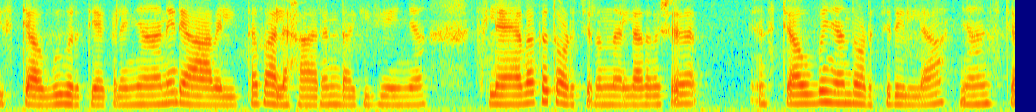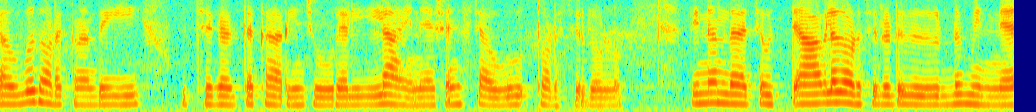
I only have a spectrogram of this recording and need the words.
ഈ സ്റ്റവ് വൃത്തിയാക്കൽ ഞാൻ രാവിലത്തെ പലഹാരം ഉണ്ടാക്കി കഴിഞ്ഞാൽ സ്ലാബൊക്കെ തുടച്ചിടുന്നല്ലാതെ പക്ഷേ സ്റ്റൗവ് ഞാൻ തുടച്ചിട്ടില്ല ഞാൻ സ്റ്റൗവ് തുടക്കണത് ഈ ഉച്ചകാലത്തെ കറിയും ചോറും എല്ലാം അതിന് ശേഷം സ്റ്റൗവ് തുടച്ചിടുള്ളൂ. പിന്നെ എന്താ വെച്ചാൽ രാവിലെ തുടച്ചിട്ടിട്ട് വീണ്ടും പിന്നെ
